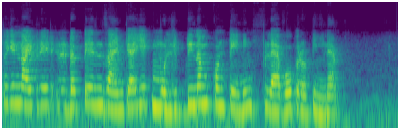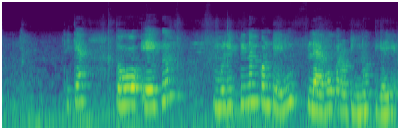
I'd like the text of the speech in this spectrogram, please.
तो ये नाइट्रेट रिडक्टेज इंजाइम क्या है? ये एक मोलिब्डिनम कंटेनिंग फ्लेवो प्रोटीन है, ठीक है? तो एक मोलिब्डिनम कंटेनिंग फ्लेवो प्रोटीन होती है ये।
